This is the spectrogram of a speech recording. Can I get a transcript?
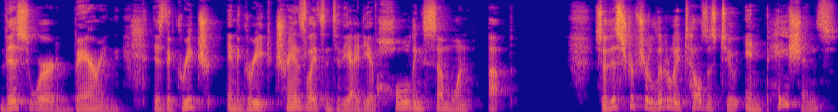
This word bearing is the Greek in the Greek translates into the idea of holding someone up. So this scripture literally tells us to in patience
